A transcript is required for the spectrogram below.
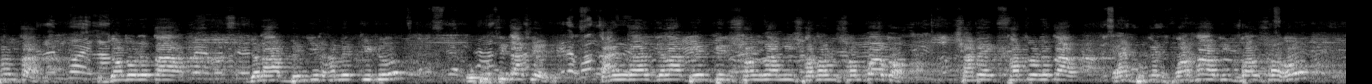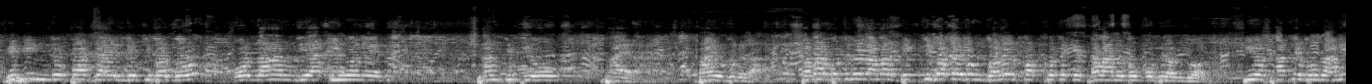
সন্তান। জননেতা জনাব বেঞ্জির আহমেদ টিটু উপস্থিত আছেন। টাঙ্গাইল জেলা বিএনপির সংগ্রামী সাধারণ সম্পাদক সাবেক ছাত্রনেতা অ্যাডভোকেট ফরহাদ ইকবাল সহ বিভিন্ন পর্যায়ের নেতৃবর্গ ও নানান দিয়া ইউনিয়নের শান্তিপ্রিয় ভাইয়েরা ভাই বোনেরা সবার প্রতি রইল আমার ব্যক্তিগত এবং দলের পক্ষ থেকে সালাম এবং অভিনন্দন। প্রিয় সাথে বন্ধু আমি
